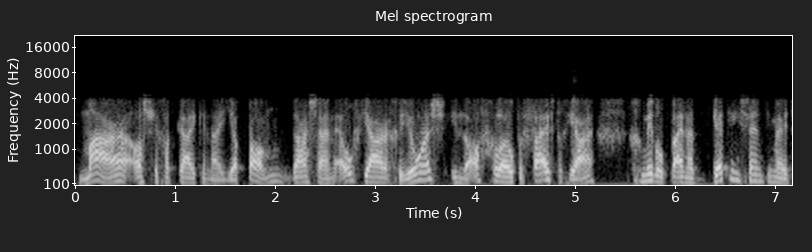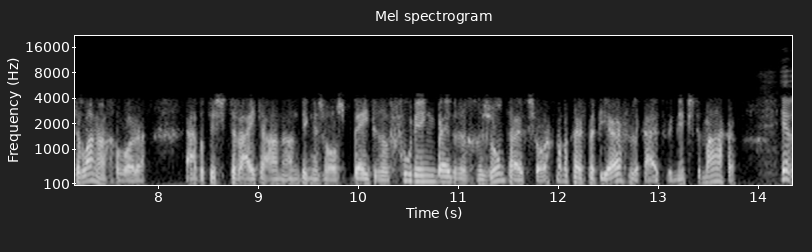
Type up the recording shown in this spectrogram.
Maar als je gaat kijken naar Japan, daar zijn 11-jarige jongens in de afgelopen 50 jaar gemiddeld bijna 13 centimeter langer geworden. Ja, dat is te wijten aan, aan dingen zoals betere voeding, betere gezondheidszorg, maar dat heeft met die erfelijkheid weer niks te maken. Ja,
